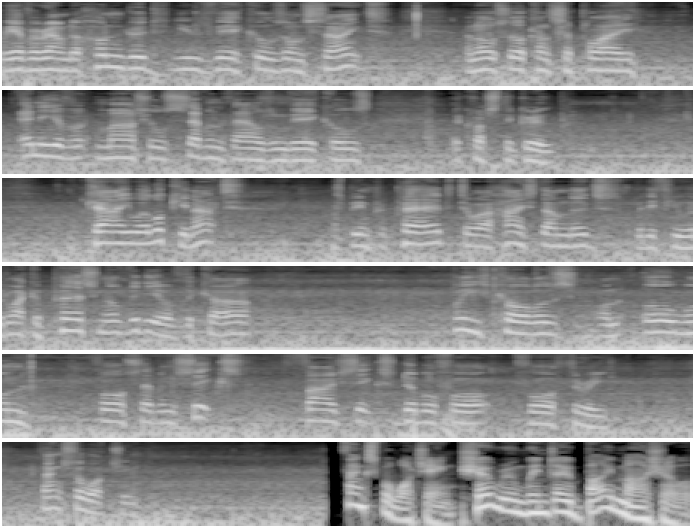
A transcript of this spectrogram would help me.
We have around 100 used vehicles on site and also can supply any of Marshall's 7,000 vehicles across the group. The car you are looking at has been prepared to our high standards but if you would like a personal video of the car please call us on 01476 564443. Thanks for watching. Thanks for watching Showroom Window by Marshall,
